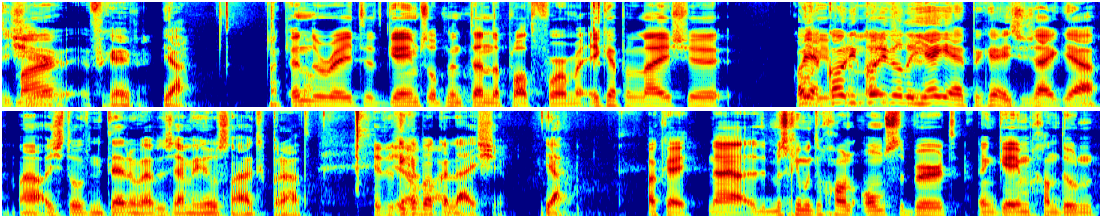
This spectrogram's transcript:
is Maar- je vergeven? Ja. dankjewel. Underrated games op Nintendo-platformen. Ik heb een lijstje. Oh ja, Cody, Cody wilde. JRPG's. Toen zei ik, ja, maar als je het over Nintendo hebt, dan zijn we heel snel uitgepraat. Ik heb ook een lijstje. Ja. Oké, nou ja, misschien moeten we gewoon om de beurt een game gaan doen.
